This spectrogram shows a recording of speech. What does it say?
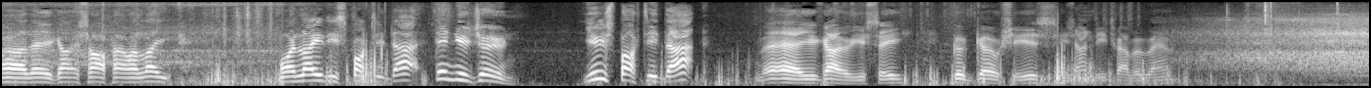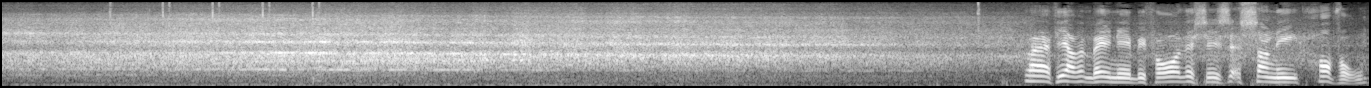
Ah, there you go, it's half hour late. My lady spotted that, didn't you, June? You spotted that. There you go, you see. Good girl she is. She's handy to have around. Well, if you haven't been here before, this is a sunny Hovel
